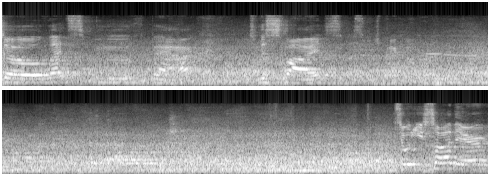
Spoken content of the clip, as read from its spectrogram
So let's move back to the slides. Switch back over. So what you saw there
